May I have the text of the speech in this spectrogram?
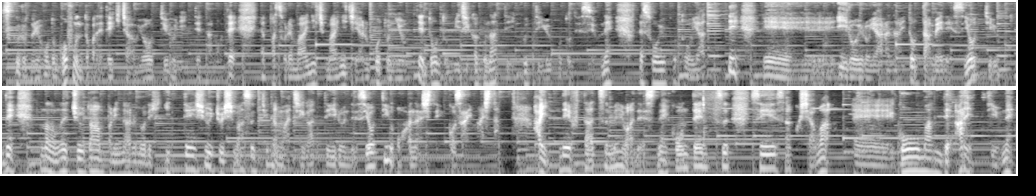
作るのにほんと5分とかでできちゃうよっていうふうに言ってたので、やっぱそれ毎日毎日やることによってどんどん短くなっていくっていうことですよね。でそういうことをやって、えー、いろいろやらないとダメですよっていうことで、なので中途半端になるので一点集中しますっていうのは間違っているんですよっていうお話でございました。はい。で、二つ目はですね、コンテンツ制作者は、えー傲慢であれっていうね、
